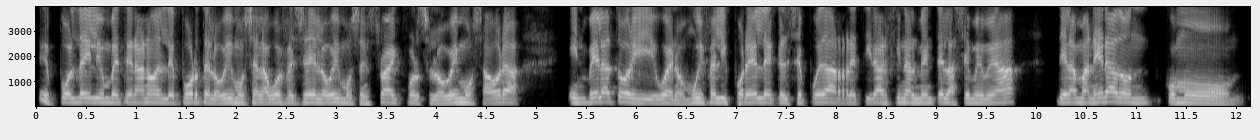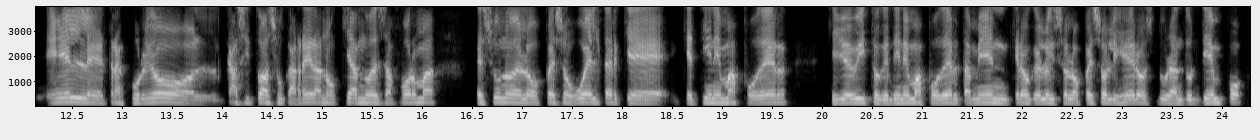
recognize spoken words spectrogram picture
Eh, Paul Daly, un veterano del deporte, lo vimos en la UFC, lo vimos en Strikeforce, lo vimos ahora en Bellator y bueno, muy feliz por él de que él se pueda retirar finalmente las MMA de la manera don, como él eh, transcurrió casi toda su carrera noqueando de esa forma. Es uno de los pesos welter que, que tiene más poder, que yo he visto que tiene más poder también, creo que lo hizo en los pesos ligeros durante un tiempo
